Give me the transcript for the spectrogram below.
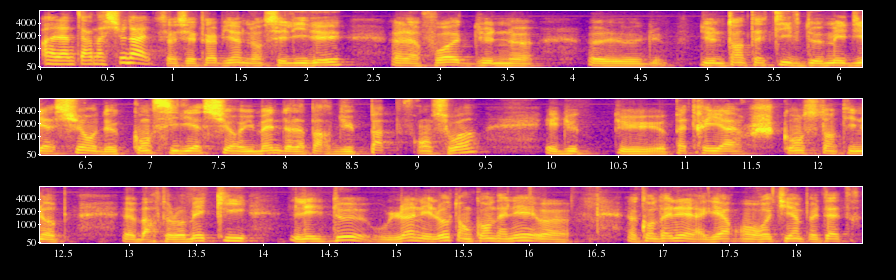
à, l'international. Ça, c'est très bien de lancer l'idée à la fois d'une d'une tentative de médiation, de conciliation humaine de la part du pape François et du, patriarche Constantinople euh, Bartholomé, qui les deux, ou l'un et l'autre, ont condamné, euh, condamné la guerre. On retient peut-être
